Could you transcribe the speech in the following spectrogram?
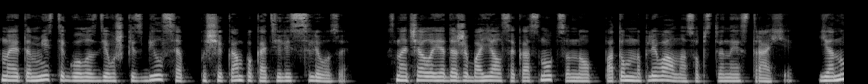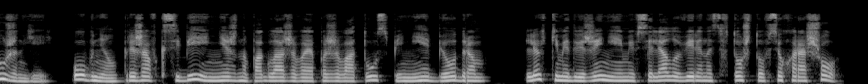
На этом месте голос девушки сбился, по щекам покатились слезы. Сначала я даже боялся коснуться, но потом наплевал на собственные страхи. Я нужен ей. Обнял, прижав к себе и нежно поглаживая по животу, спине, бедрам. Легкими движениями вселял уверенность в то, что все хорошо.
